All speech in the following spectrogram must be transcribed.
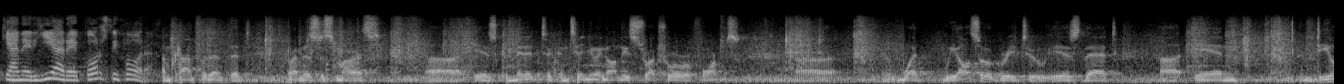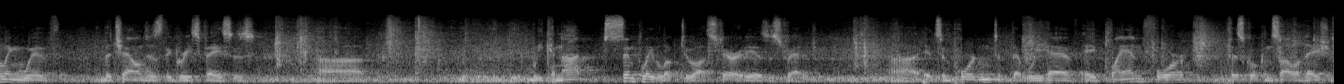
και ανεργία ρεκόρ στη χώρα. I'm confident that Prime Minister Samaras uh, is committed to continuing on these structural reforms. Uh, what we also agree to is that uh, in dealing with the challenges that Greece faces, uh, we cannot simply look to austerity as a strategy. Uh, it's important that we have a plan for fiscal consolidation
